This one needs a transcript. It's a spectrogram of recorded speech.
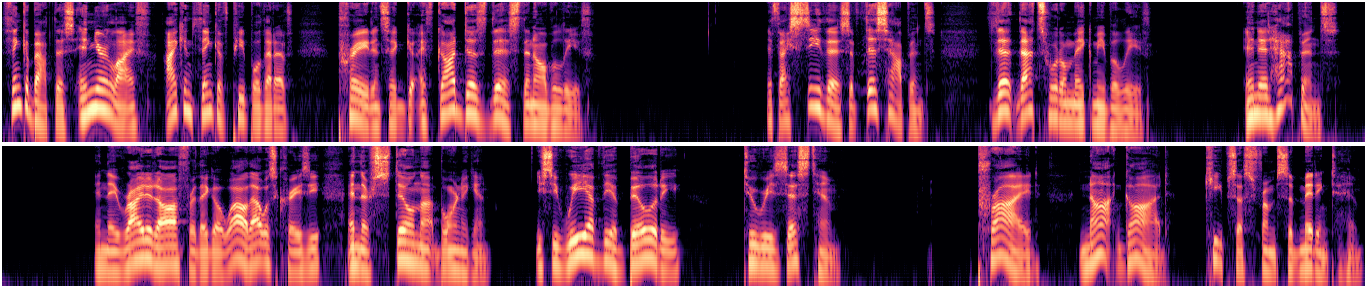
Think about this. In your life, I can think of people that have prayed and said, If God does this, then I'll believe. If I see this, if this happens, that, that's what'll make me believe. And it happens. And they write it off or they go, wow, that was crazy. And they're still not born again. You see, we have the ability to resist Him. Pride, not God, keeps us from submitting to Him.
